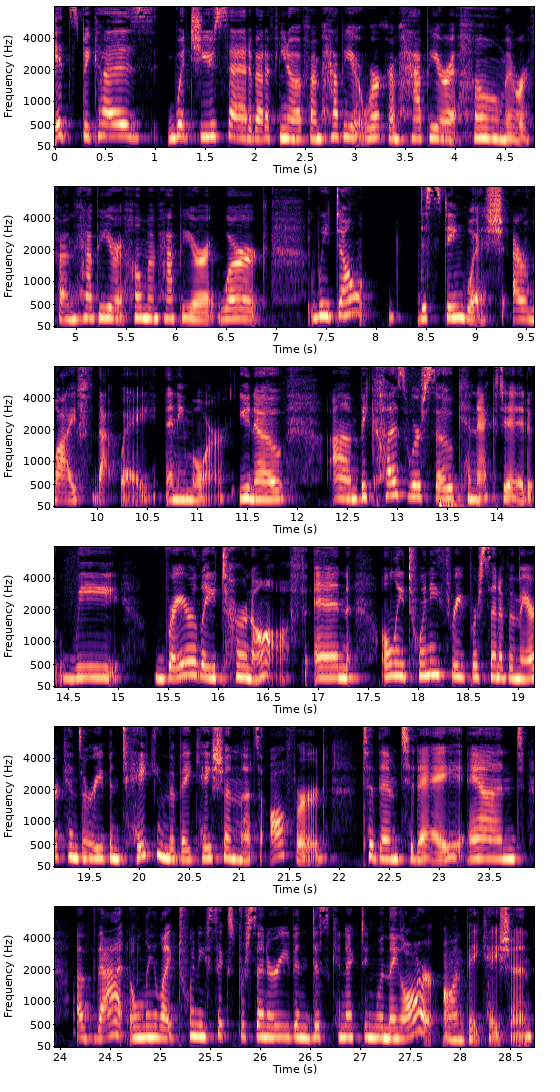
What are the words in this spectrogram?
it's because what you said about if, you know, if I'm happier at work, I'm happier at home, or if I'm happier at home, I'm happier at work. We don't distinguish our life that way anymore, you know, um, because we're so connected. We, rarely turn off. And only 23% of Americans are even taking the vacation that's offered to them today. And of that, only like 26% are even disconnecting when they are on vacation.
